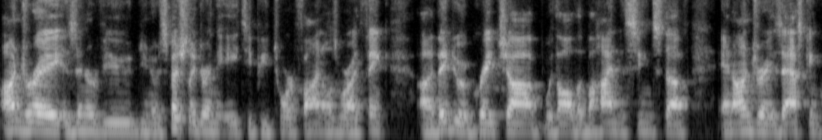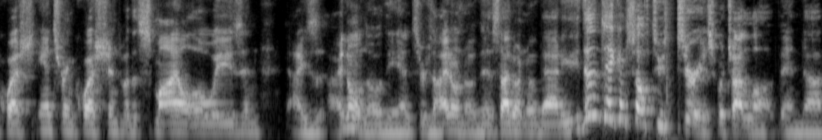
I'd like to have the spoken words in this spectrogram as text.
Andrey is interviewed, you know, especially during the ATP Tour Finals, where I think uh, they do a great job with all the behind the scenes stuff. And Andrey is asking questions, answering questions with a smile always, and I, I don't know the answers. I don't know this. I don't know that. He, he doesn't take himself too serious, which I love. And uh,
